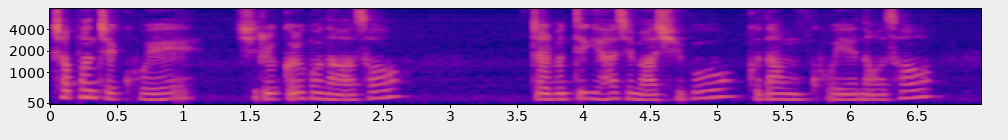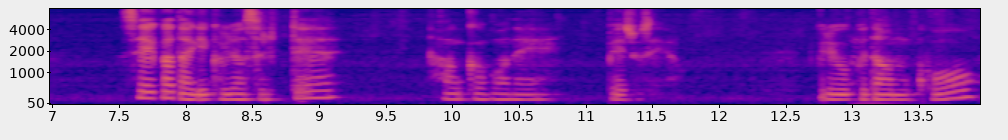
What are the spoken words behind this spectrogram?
첫 번째 코에 실을 끌고 나와서 짧은뜨기 하지 마시고 그 다음 코에 넣어서 세 가닥이 걸렸을 때 한꺼번에 빼주세요. 그리고 그 다음 코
